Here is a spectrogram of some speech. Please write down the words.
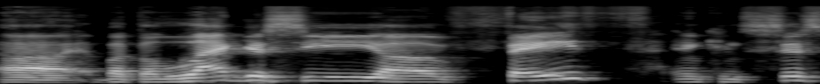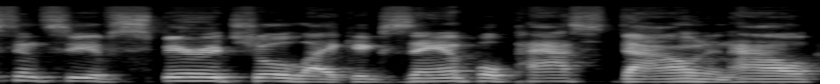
Uh, but the legacy of faith and consistency of spiritual like example passed down and how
